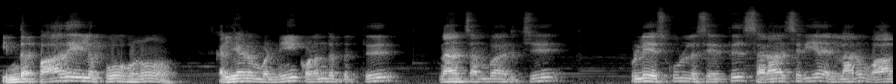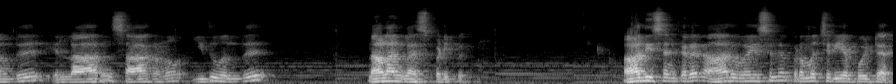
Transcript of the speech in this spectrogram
இந்த பாதையில போகணும். கல்யாணம் பண்ணி குழந்தை பெற்று நான் சம்பாரித்து பிள்ளைய ஸ்கூலில் சேர்த்து சராசரியாக எல்லாரும் வாழ்ந்து எல்லாரும் சாகணும். இது வந்து நாலாம் கிளாஸ் படிப்பு. ஆதிசங்கரர் ஆறு வயசுல பிரம்மச்சரியா போயிட்டார்.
